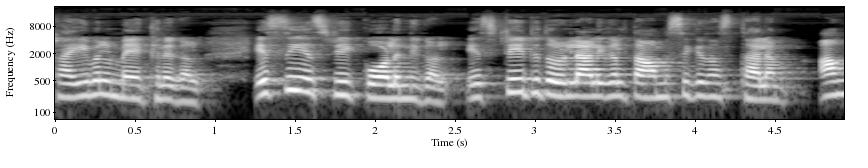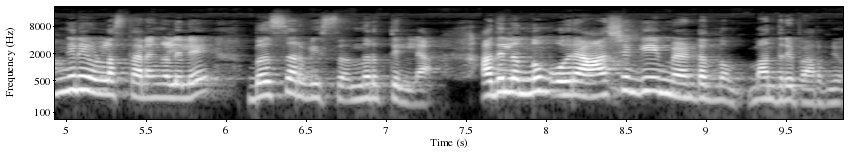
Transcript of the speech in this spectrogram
ട്രൈബൽ മേഖലകൾ എസ് സി എസ് ടി കോളനികൾ എസ്റ്റേറ്റ് തൊഴിലാളികൾ താമസിക്കുന്ന സ്ഥലം അങ്ങനെയുള്ള സ്ഥലങ്ങളിലെ ബസ് സർവീസ് നിർത്തില്ല. അതിലൊന്നും ഒരാശങ്കയും വേണ്ടെന്നും മന്ത്രി പറഞ്ഞു.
